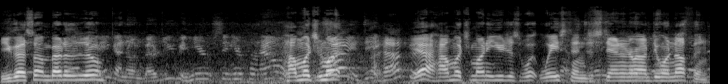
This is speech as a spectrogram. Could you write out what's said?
You got something better to You do? ain't got nothing better. You've been here, sitting here for an hour. How much money? right. I have been. Yeah, how much money you just w- wasting just standing around doing nothing?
